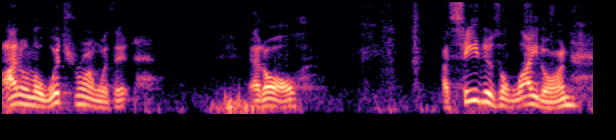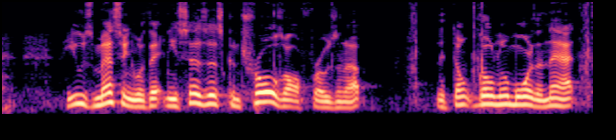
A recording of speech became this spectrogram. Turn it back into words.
I don't know what's wrong with it at all. I see there's a light on. He was messing with it, and he says this control's all frozen up. It don't go no more than that.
